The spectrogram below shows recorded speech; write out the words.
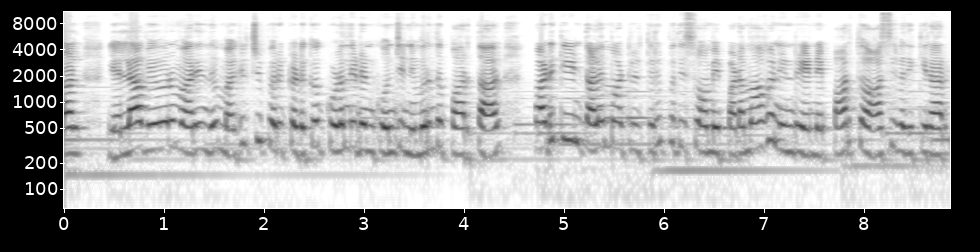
மறைத்திருக்கிறாள் எல்லா விவரம் அறிந்து மகிழ்ச்சி பெருக்கெடுக்க குழந்தையுடன் கொஞ்சம் நிமிர்ந்து பார்த்தால் படுக்கையின் தலைமாட்டில் திருப்பதி சுவாமி படமாக நின்று என்னை பார்த்து ஆசிர்வதிக்கிறார்.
